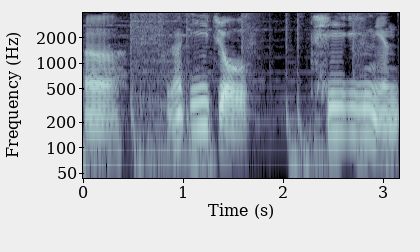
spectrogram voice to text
呃，好像一九七一年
